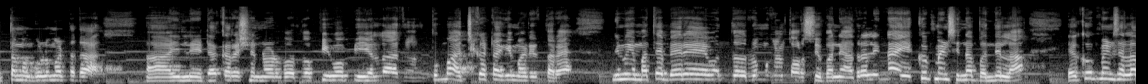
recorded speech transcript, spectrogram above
ಉತ್ತಮ ಗುಣಮಟ್ಟದ ಇಲ್ಲಿ ಡೆಕೋರೇಷನ್ ನೋಡ್ಬೋದು ಪಿ ಒ ಪಿ ಎಲ್ಲ ತುಂಬ ಅಚ್ಚುಕಟ್ಟಾಗಿ ಮಾಡಿರ್ತಾರೆ. ನಿಮಗೆ ಮತ್ತೆ ಬೇರೆ ಒಂದು ರೂಮ್ಗಳು ತೋರಿಸಿ ಬನ್ನಿ. ಅದರಲ್ಲಿ ಇನ್ನೂ ಎಕ್ವಿಪ್ಮೆಂಟ್ಸ್ ಇನ್ನೂ ಬಂದಿಲ್ಲ. ಎಕ್ವಿಪ್ಮೆಂಟ್ಸ್ ಎಲ್ಲ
